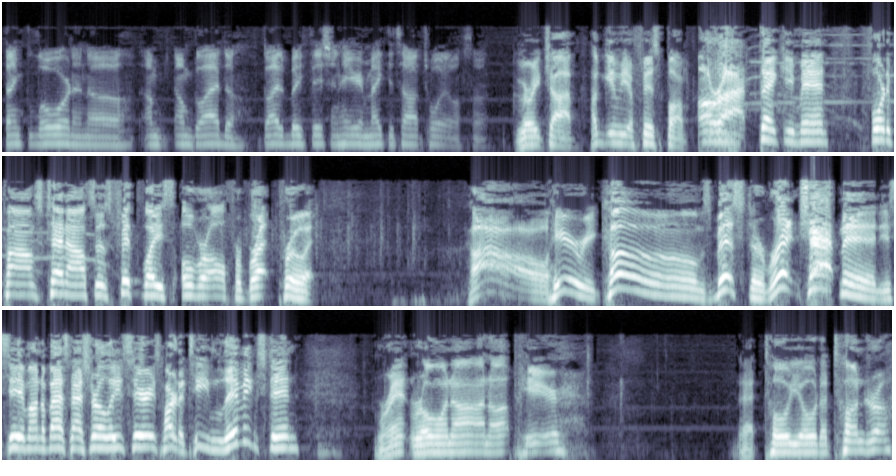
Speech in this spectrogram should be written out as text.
thank the Lord and uh, I'm I'm glad to glad to be fishing here and make the top 12. So. Great job. I'll give you a fist bump. All right. Thank you, man. 40 pounds, 10 ounces, fifth place overall for Brett Preuett. Oh, here he comes, Mr. Brent Chapman. You see him on the Bassmaster Elite Series, part of Team Livingston. Brent rolling on up here. That Toyota Tundra,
